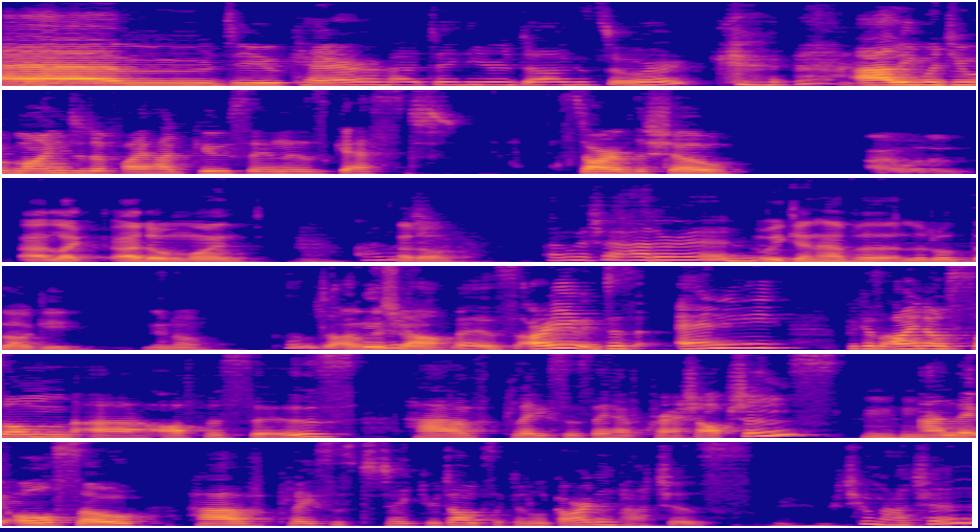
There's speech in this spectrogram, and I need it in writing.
Um, do you care about taking your dogs to work? Ali, would you have minded if I had Goose in as guest star of the show? I wouldn't. I like. I don't mind wish, at all. I wish I had her in. We can have a little doggy, you know. Little doggy the in the office. Are you? Does any? Because I know some uh, offices have places they have creche options, mm-hmm. and they also have places to take your dogs, like little garden patches. Mm-hmm. Could you imagine?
